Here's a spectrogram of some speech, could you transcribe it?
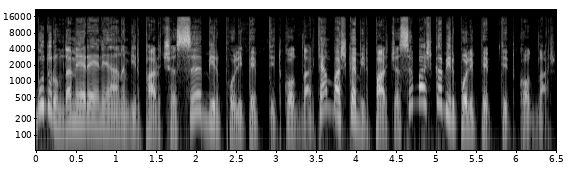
Bu durumda mRNA'nın bir parçası bir polipeptit kodlarken başka bir parçası başka bir polipeptit kodlar.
